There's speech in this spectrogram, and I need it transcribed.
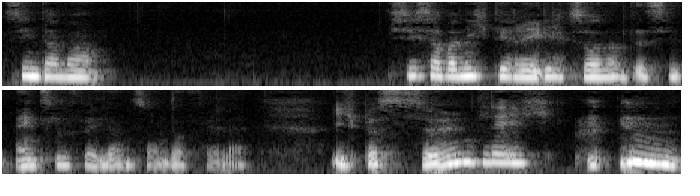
sind aber, es ist aber nicht die Regel, sondern das sind Einzelfälle und Sonderfälle. Ich persönlich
